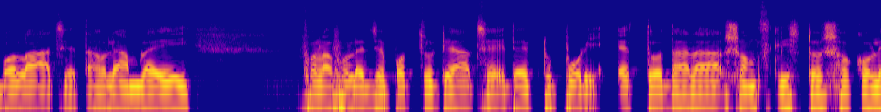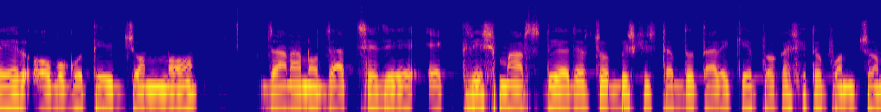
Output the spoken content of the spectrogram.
বলা আছে। তাহলে আমরা এই ফলাফলের যে পত্রটি আছে, এটা একটু পড়ি। এত দ্বারা সংশ্লিষ্ট সকলের অবগতির জন্য জানানো যাচ্ছে যে একত্রিশ মার্চ দুই হাজার চব্বিশ খ্রিস্টাব্দ তারিখে প্রকাশিত পঞ্চম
